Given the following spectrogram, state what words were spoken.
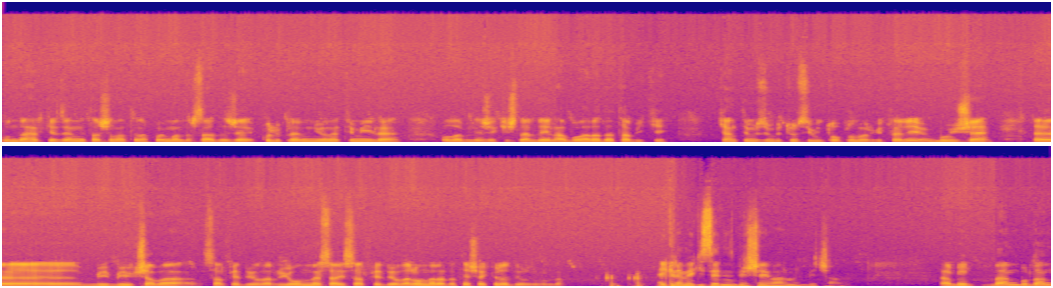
bunda herkes elini taşın altına koymalıdır. Sadece kulüplerin yönetimiyle olabilecek işler değil. Ha bu arada tabii ki kentimizin bütün sivil toplum örgütleri bu işe e, bü- büyük çaba sarf ediyorlar, yoğun mesai sarf ediyorlar. Onlara da teşekkür ediyoruz burada. Eklemek istediğiniz bir şey var mı? Bir çağrı. Abi ben buradan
